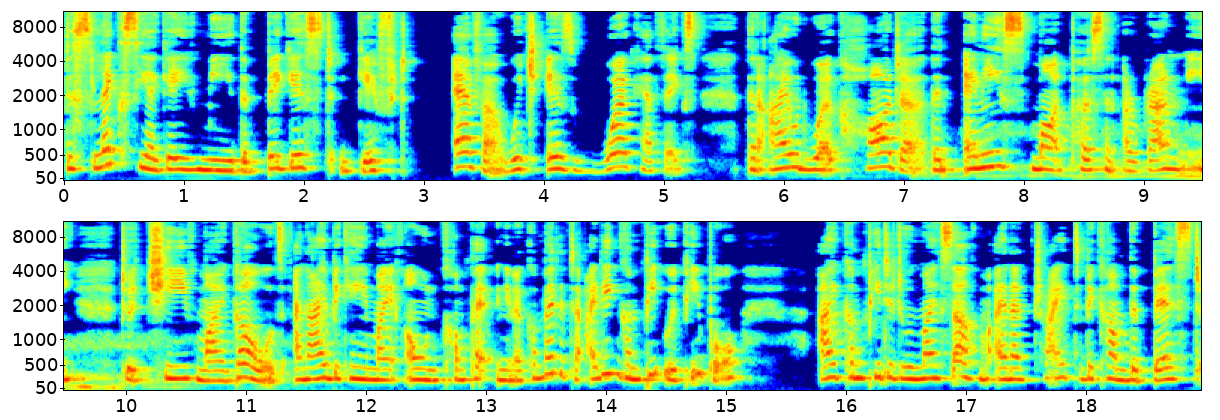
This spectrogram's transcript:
Dyslexia gave me the biggest gift ever, which is work ethics. That I would work harder than any smart person around me to achieve my goals, and I became my own compet- you know competitor. I didn't compete with people. I competed with myself, and I tried to become the best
